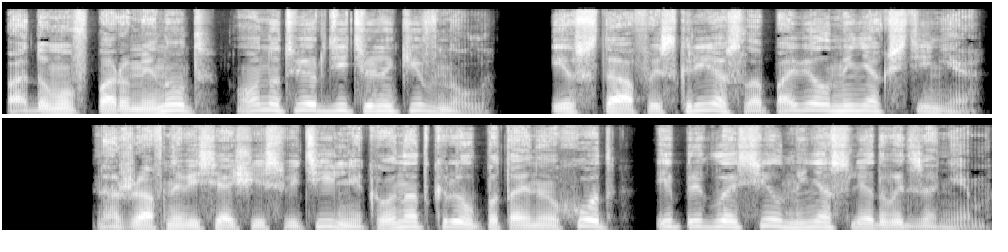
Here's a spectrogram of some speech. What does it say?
Подумав пару минут, он утвердительно кивнул и, встав из кресла, повел меня к стене. Нажав на висящий светильник, он открыл потайной ход и пригласил меня следовать за ним.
